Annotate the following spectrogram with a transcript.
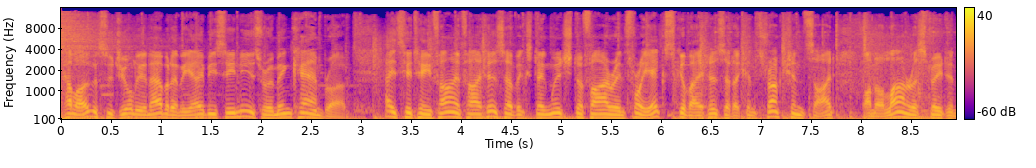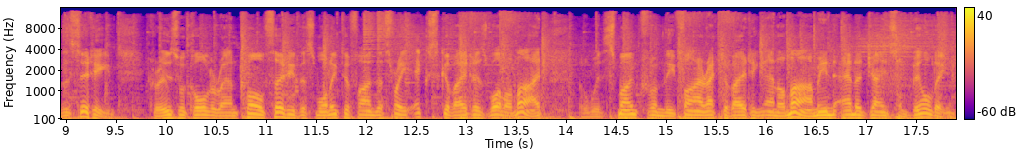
Uh, hello, this is Julian Abbott in the ABC Newsroom in Canberra. ACT firefighters have extinguished a fire in three excavators at a construction site on Allara Street in the city. Crews were called around 12.30 this morning to find the three excavators well alight, with smoke from the fire activating an alarm in an adjacent building.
